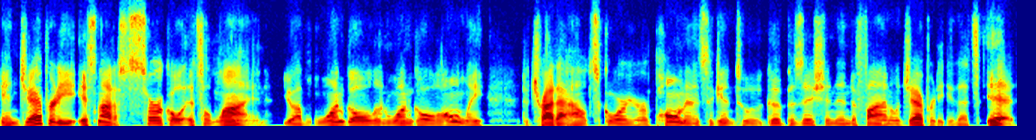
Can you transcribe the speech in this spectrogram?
in Jeopardy, it's not a circle, it's a line. You have one goal and one goal only to try to outscore your opponents to get into a good position into Final Jeopardy. That's it.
